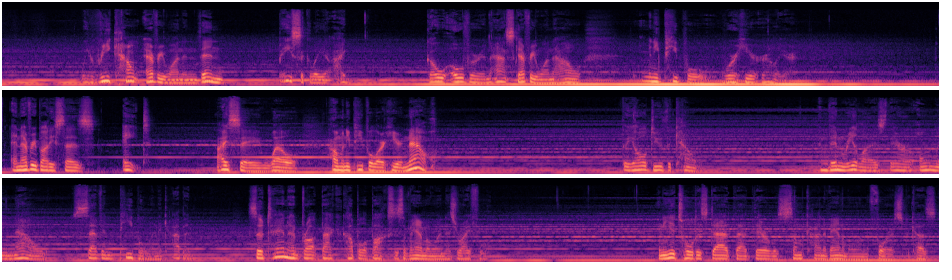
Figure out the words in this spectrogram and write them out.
we recount everyone, and then basically I go over and ask everyone how many people were here earlier. And everybody says eight. I say, well, how many people are here now? They all do the count, and then realize there are only now seven people in the cabin. So Tan had brought back a couple of boxes of ammo in his rifle and he had told his dad that there was some kind of animal in the forest because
